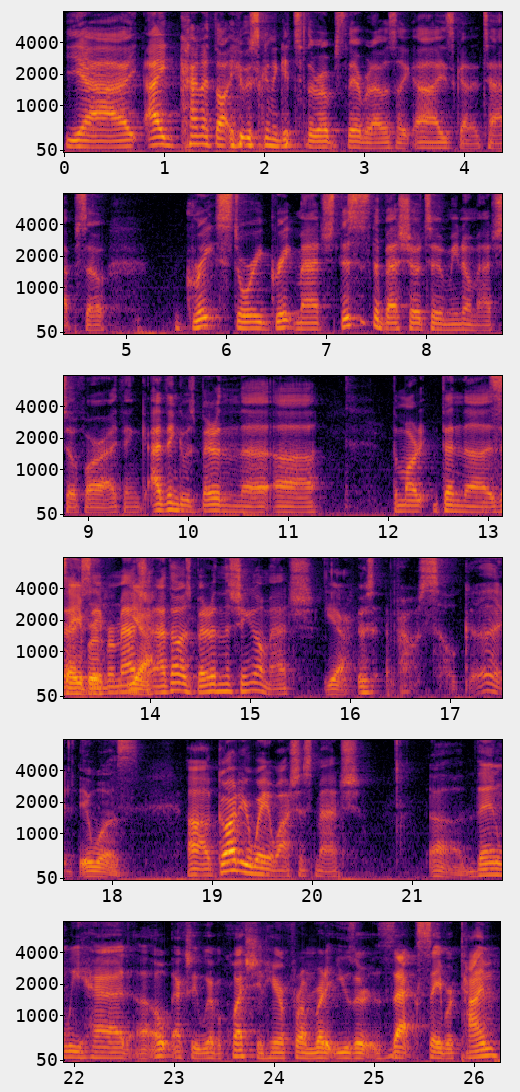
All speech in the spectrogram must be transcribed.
Yeah, I, I kind of thought he was going to get to the ropes there, but I was like, ah, he's got a tap. So great story, great match. This is the best show Shota Umino match so far. I think. I think it was better than the uh, the Marty than the Zack Sabre, Saber match, yeah. and I thought it was better than the Shingo match. Yeah, It was, bro, it was so good. it was. Uh, go out of your way to watch this match. Uh, then we had uh, oh actually we have a question here from Reddit user Zack Saber Time.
